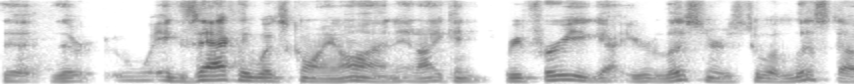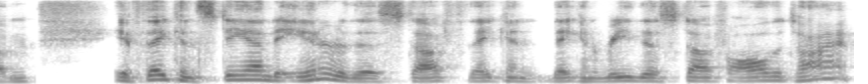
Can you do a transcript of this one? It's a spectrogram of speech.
the the exactly what's going on, and I can refer you got your listeners to a list of them. If they can stand to enter this stuff, they can they can read this stuff all the time,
